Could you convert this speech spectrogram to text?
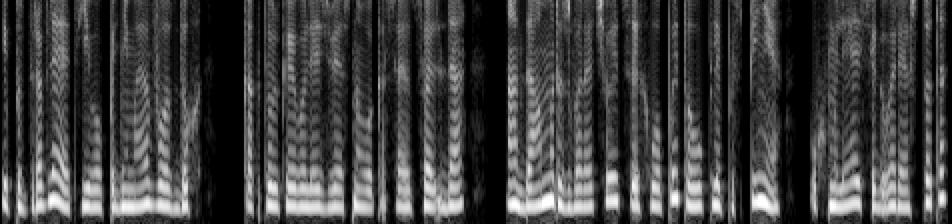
и поздравляет его, поднимая воздух — как только его лезвия снова касаются льда, Адам разворачивается и хлопает Оукли по спине, ухмыляясь и говоря что-то,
